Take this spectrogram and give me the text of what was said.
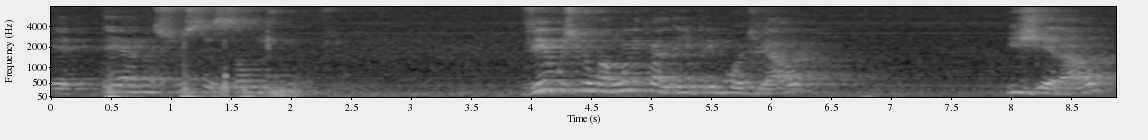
Eterna sucessão dos mundos. Vimos que uma única lei primordial e geral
